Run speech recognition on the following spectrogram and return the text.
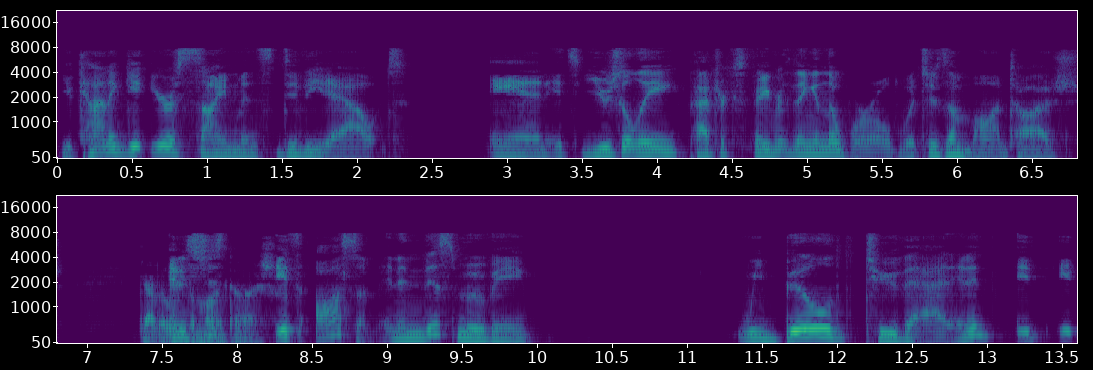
You kind of get your assignments divvied out and it's usually Patrick's favorite thing in the world, which is a montage. Gotta love the just, montage. It's awesome. And in this movie, we build to that and it, it, it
